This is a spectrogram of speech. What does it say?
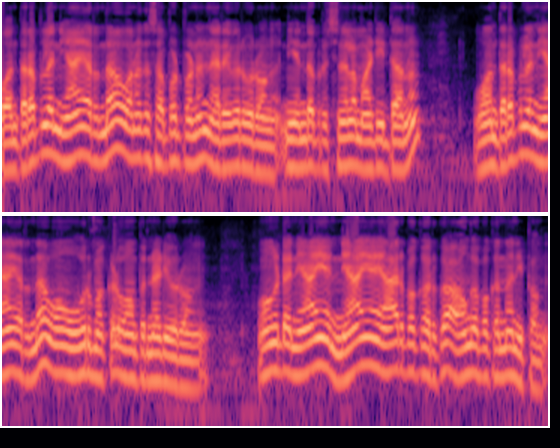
உன் தரப்பில் நியாயம் இருந்தால் உனக்கு சப்போர்ட் பண்ண நிறைய பேர் வருவாங்க. நீ எந்த பிரச்சனையில் மாட்டிக்கிட்டாலும் உன் தரப்பில் நியாயம் இருந்தால் உன் ஊர் மக்கள் உன் பின்னாடி வருவாங்க. உன்கிட்ட நியாயம் நியாயம் யார் பக்கம் இருக்கோ அவங்க பக்கம் தான் நிற்பாங்க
